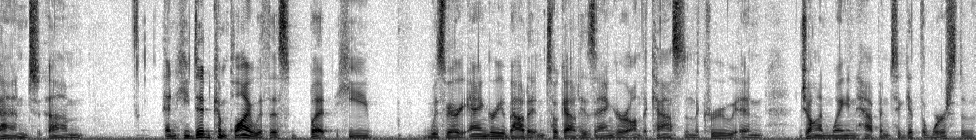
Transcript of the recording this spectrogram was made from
And, um, and he did comply with this, but he was very angry about it and took out his anger on the cast and the crew. And John Wayne happened to get the worst of,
